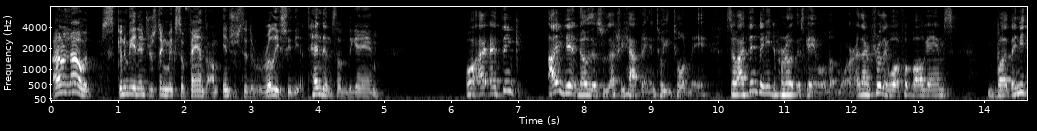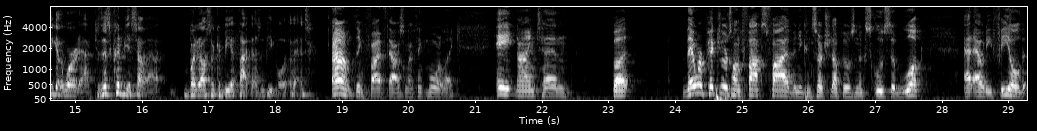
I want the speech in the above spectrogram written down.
I don't know. It's going to be an interesting mix of fans. I'm interested to really see the attendance of the game. Well, I, I think I didn't know this was actually happening until you told me. So I think they need to promote this game a little bit more, and I'm sure they will at football games. But they need to get the word out because this could be a sellout, but it also could be a five thousand people event. I don't think 5,000. I think more like 8, 9, 10. But there were pictures on Fox 5, and you can search it up. It was an exclusive look at Audi Field.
